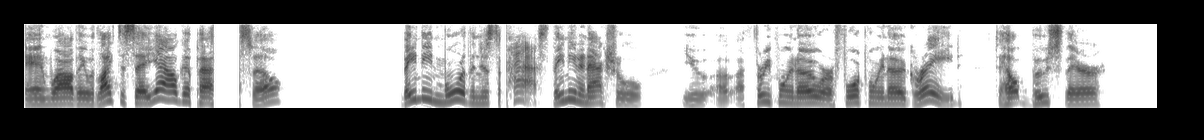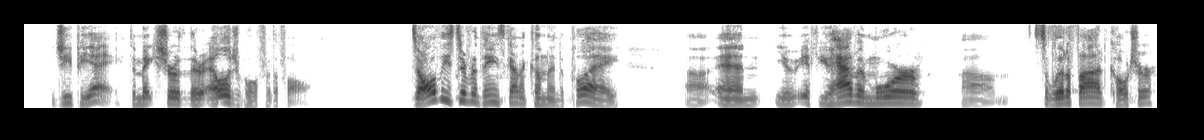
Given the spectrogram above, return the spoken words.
And while they would like to say, yeah, I'll go pass fail, they need more than just a pass. They need an actual you a, a 3.0 or a 4.0 grade to help boost their GPA to make sure that they're eligible for the fall. So all these different things kind of come into play, uh, and you if you have a more um, solidified culture,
